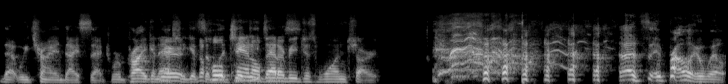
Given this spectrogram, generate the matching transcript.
that we try and dissect. We're probably going to actually get the some whole legit panel better be just one chart. That's, it probably will.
